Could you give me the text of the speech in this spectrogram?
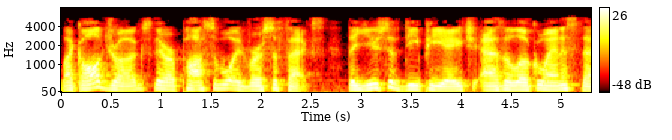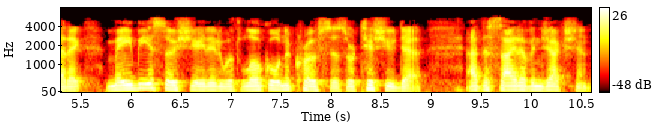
Like all drugs, there are possible adverse effects. The use of DPH as a local anesthetic may be associated with local necrosis or tissue death at the site of injection.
